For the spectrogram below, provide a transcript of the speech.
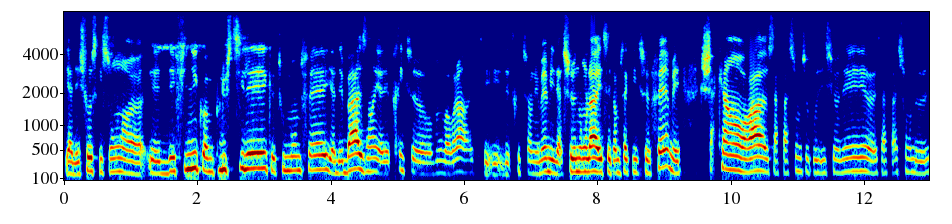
il y a des choses qui sont euh, définies comme plus stylées que tout le monde fait. Il y a des bases, hein, il y a des tricks. Euh, bon bah voilà, c'est des tricks en lui-même. Il a ce nom-là et c'est comme ça qu'il se fait. Mais chacun aura sa façon de se positionner, sa façon de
